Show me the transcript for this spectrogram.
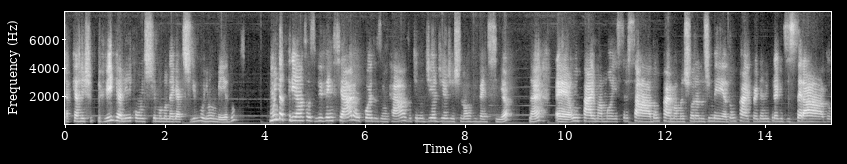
é porque a gente vive ali com um estímulo negativo e um medo. Muitas crianças vivenciaram coisas em casa que no dia a dia a gente não vivencia né? É, um pai e uma mãe estressado, um pai e uma mãe chorando de medo, um pai perdendo emprego desesperado,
